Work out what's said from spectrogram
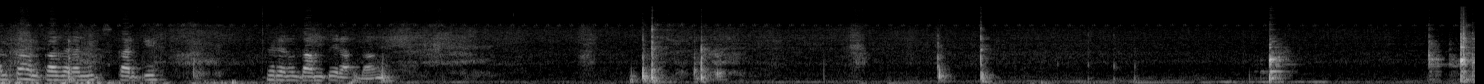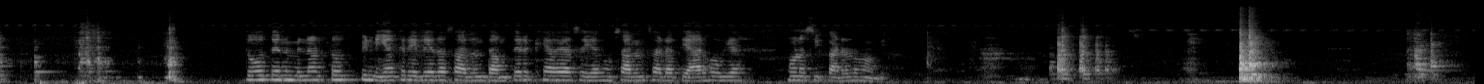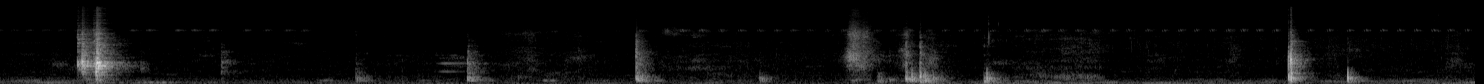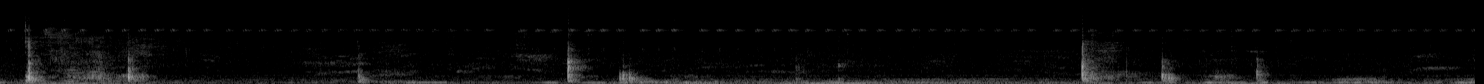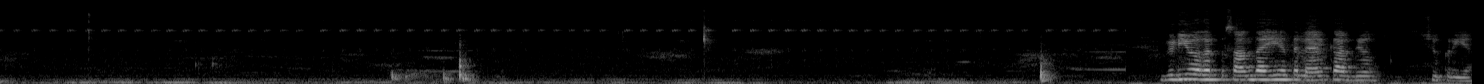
ਹਲਕਾ ਹਲਕਾ ਜ਼ਰਾ ਮਿਕਸ ਕਰਕੇ ਫਿਰ ਇਹਨੂੰ ਦਮ ਤੇ ਰੱਖ ਦਾਂਗੇ। ਦੋ ਤਿੰਨ ਮਿੰਟ ਤੋਂ ਭਿੰਡੀਆਂ ਕਰੇਲੇ ਦਾ ਸਾਲਨ ਦਮ ਤੇ ਰੱਖਿਆ ਹੋਇਆ ਸੀ, ਹੁਣ ਸਾਲਨ ਸਾਡਾ ਤਿਆਰ ਹੋ ਗਿਆ। ਹੁਣ ਅਸੀਂ ਕੱਢ ਲਵਾਂਗੇ। ਵੀਡੀਓ ਅਗਰ ਪਸੰਦ ਆਈ ਹੈ ਤਾਂ ਲਾਈਕ ਕਰ ਦਿਓ। ਸ਼ੁਕਰੀਆ।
